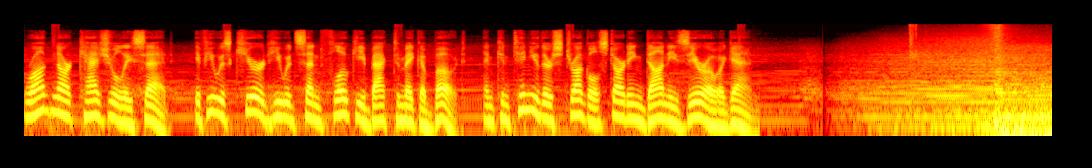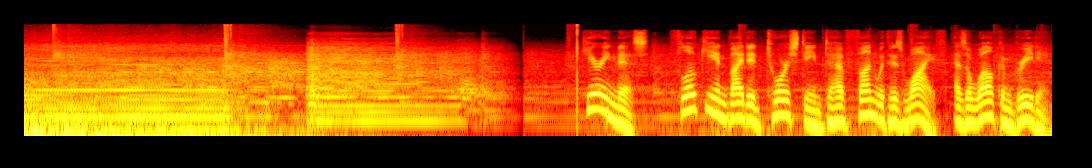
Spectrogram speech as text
Ragnar casually said, if he was cured he would send Floki back to make a boat, and continue their struggle starting Dani Zero again. Hearing this, Floki invited Torstein to have fun with his wife, as a welcome greeting.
